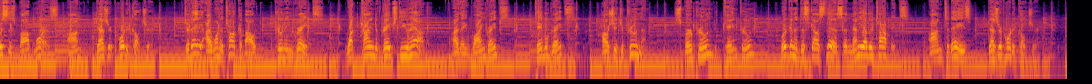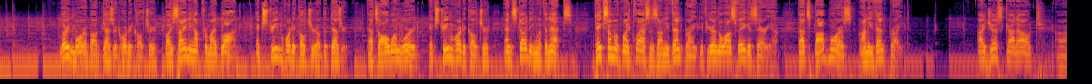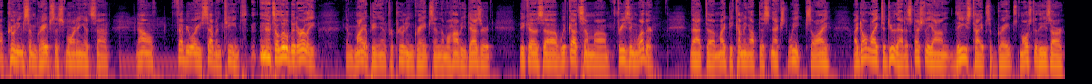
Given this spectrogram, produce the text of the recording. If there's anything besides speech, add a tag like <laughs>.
This is Bob Morris on Desert Horticulture. Today I want to talk about pruning grapes. What kind of grapes do you have? Are they wine grapes? Table grapes? How should you prune them? Spur pruned? Cane pruned? We're going to discuss this and many other topics on today's Desert Horticulture. Learn more about desert horticulture by signing up for my blog, Extreme Horticulture of the Desert. That's all one word, Extreme Horticulture, and starting with an X. Take some of my classes on Eventbrite if you're in the Las Vegas area. That's Bob Morris on Eventbrite. I just got out uh, pruning some grapes this morning. It's uh, now February 17th. <clears throat> it's a little bit early, in my opinion, for pruning grapes in the Mojave Desert because uh, we've got some uh, freezing weather that uh, might be coming up this next week. So I, I don't like to do that, especially on these types of grapes. Most of these are,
